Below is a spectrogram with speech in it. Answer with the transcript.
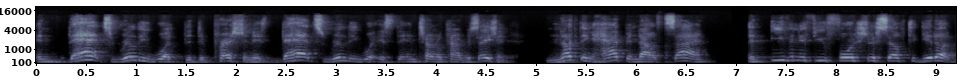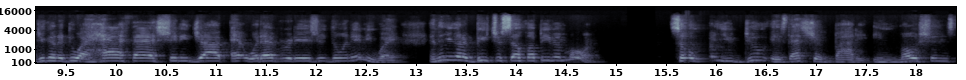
And that's really what the depression is. That's really what it's the internal conversation. Nothing happened outside. And even if you force yourself to get up, you're going to do a half ass shitty job at whatever it is you're doing anyway. And then you're going to beat yourself up even more. So what you do is that's your body emotions.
